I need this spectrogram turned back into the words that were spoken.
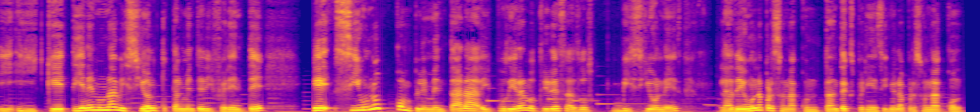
y, y que tienen una visión totalmente diferente, que si uno complementara y pudiera nutrir esas dos visiones, la de una persona con tanta experiencia y una persona con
